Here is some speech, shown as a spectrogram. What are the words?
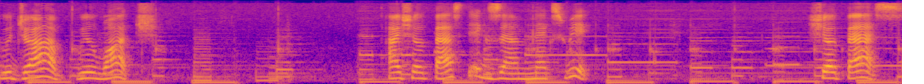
Good job, we'll watch. I shall pass the exam next week. Shall pass.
